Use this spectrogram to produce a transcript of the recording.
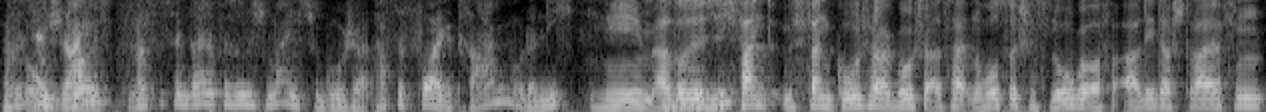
Was ist, denn deine, was ist denn deine persönliche Meinung zu Gosha? Hast du vorher getragen oder nicht? Nee, also ich, ich, fand, ich fand Gosha, Gosha ist halt ein russisches Logo auf Adidas-Streifen.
